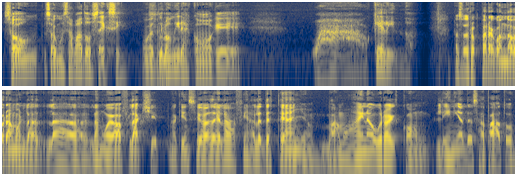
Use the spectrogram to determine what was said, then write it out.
son, son un zapato sexy. Como que tú lo miras como que. ¡Wow! ¡Qué lindo! Nosotros para cuando abramos la, la- la nueva flagship aquí en Ciudadela a finales de este año, vamos a inaugurar con líneas de zapatos.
